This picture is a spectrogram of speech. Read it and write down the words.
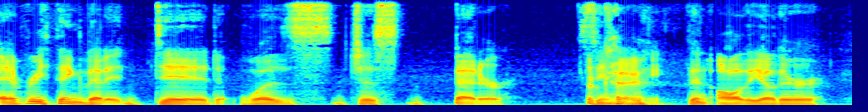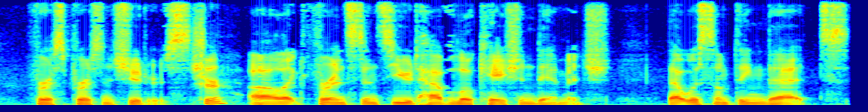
everything that it did was just better, seemingly, Okay. than all the other first-person shooters. Sure. Uh, like for instance, you'd have location damage. That was something that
